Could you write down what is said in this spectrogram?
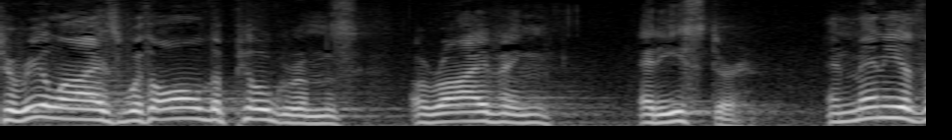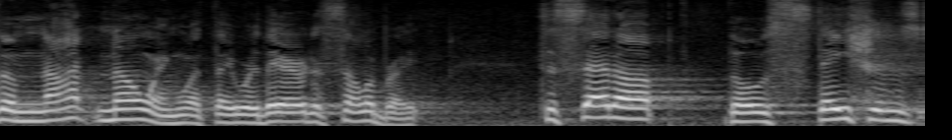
to realize with all the pilgrims arriving at Easter, and many of them not knowing what they were there to celebrate, to set up those stations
